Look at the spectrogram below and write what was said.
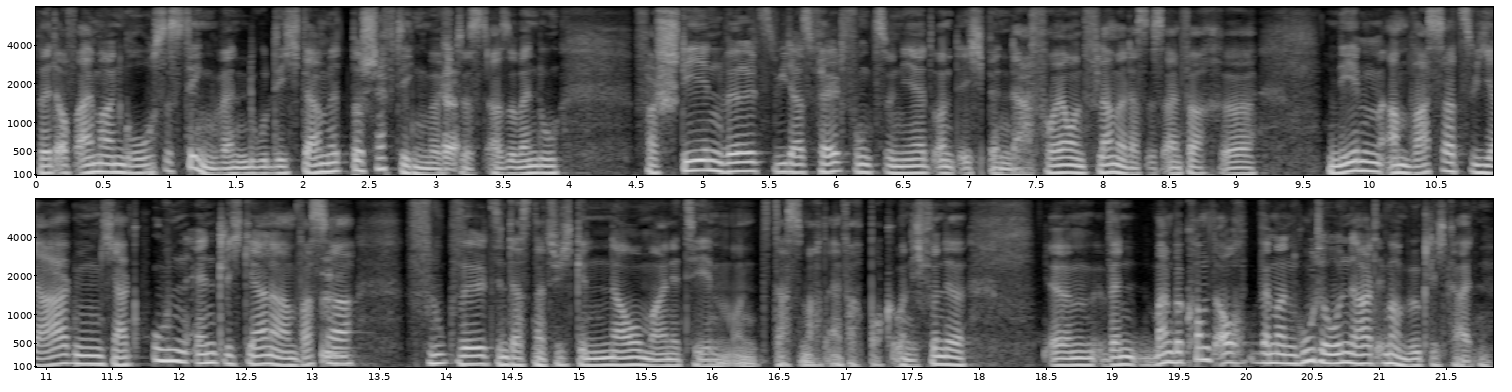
wird auf einmal ein großes Ding, wenn du dich damit beschäftigen möchtest. Also wenn du verstehen willst, wie das Feld funktioniert. Und ich bin da Feuer und Flamme. Das ist einfach äh, neben am Wasser zu jagen. Ich jag unendlich gerne am Wasser. Flugwild sind das natürlich genau meine Themen. Und das macht einfach Bock. Und ich finde, ähm, wenn man bekommt auch, wenn man gute Hunde hat, immer Möglichkeiten.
